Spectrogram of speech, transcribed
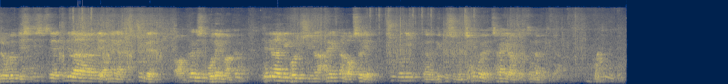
대표적으로 이 시티6의 캐딜락의 역량이 아주 집중된 어, 플래그십 모델인 만큼 캐딜락이 보여줄 수 있는 아메리칸 럭셔리에 충분히 어, 느낄 수 있는 최고의 차량이라고 듭니다.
